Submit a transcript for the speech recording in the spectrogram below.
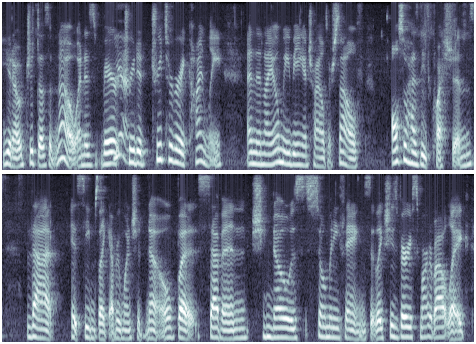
you know just doesn't know and is very Yeah. treated treats her very kindly. And then naomi being a child herself also has these questions that it seems like everyone should know. But seven she knows so many things like she's very smart about like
